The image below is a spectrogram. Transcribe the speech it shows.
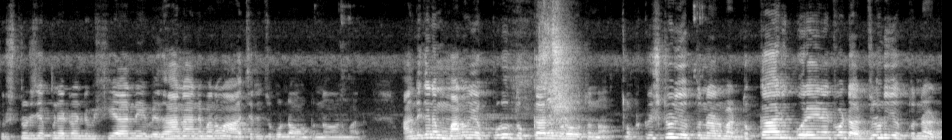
కృష్ణుడు చెప్పినటువంటి విషయాన్ని విధానాన్ని మనం ఆచరించకుండా ఉంటున్నాం అనమాట అందుకని మనం ఎప్పుడూ దుఃఖానికి గురవుతున్నాం. ఒక కృష్ణుడు చెప్తున్నాడు అనమాట దుఃఖానికి గురైనటువంటి అర్జునుడు చెప్తున్నాడు.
